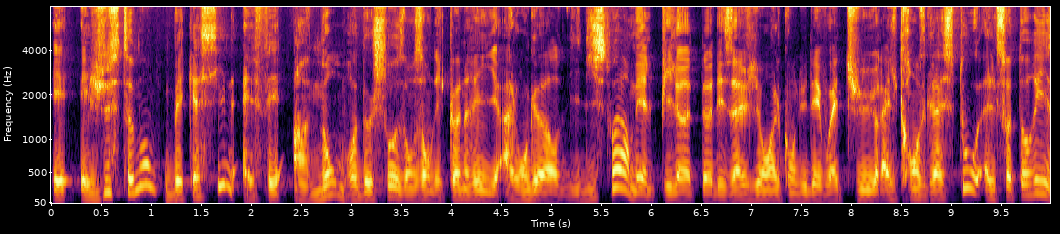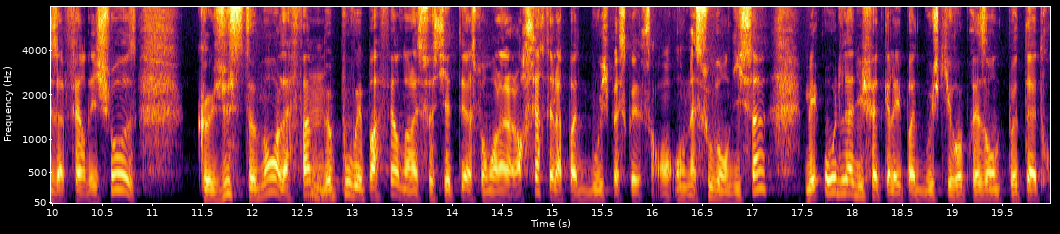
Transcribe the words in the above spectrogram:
Et, et justement, Bécassine, elle fait un nombre de choses en faisant des conneries à longueur d'histoire, mais elle pilote des avions, elle conduit des voitures, elle transgresse tout, elle s'autorise à faire des choses que justement la femme ne pouvait pas faire dans la société à ce moment-là. Alors certes, elle n'a pas de bouche, parce qu'on on a souvent dit ça, mais au-delà du fait qu'elle n'avait pas de bouche, qui représente peut-être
